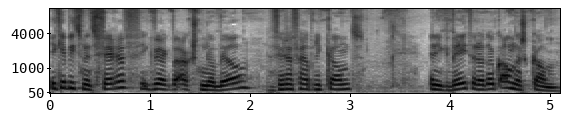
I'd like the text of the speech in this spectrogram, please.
Ik heb iets met verf. Ik werk bij Axel Nobel, verffabrikant. En ik weet dat het ook anders kan.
